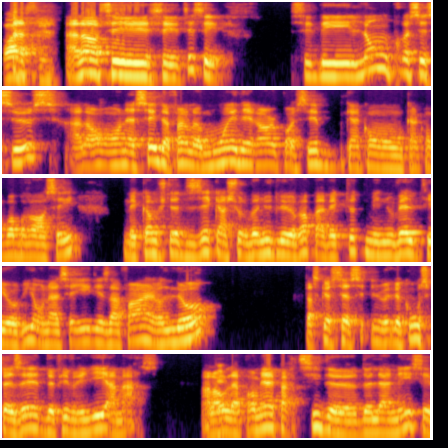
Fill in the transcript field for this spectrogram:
Alors, c'est, c'est, c'est des longs processus. Alors, on essaie de faire le moins d'erreurs possible quand on, quand on va brasser. Mais comme je te disais, quand je suis revenu de l'Europe avec toutes mes nouvelles théories, on a essayé des affaires là, parce que le cours se faisait de février à mars. Alors, la première partie de, de l'année, c'est,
